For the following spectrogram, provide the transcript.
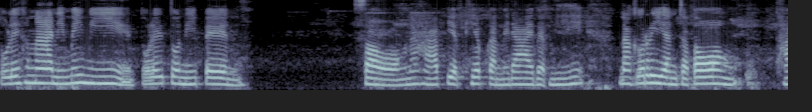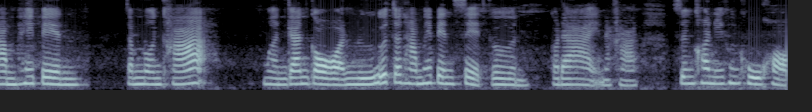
ตัวเลขข้างหน้านี้ไม่มี ตัวเลขตัวนี้เป็น 2 นะคะ เปรียบเทียบกันไม่ได้แบบนี้ นักเรียนจะต้องทำให้เป็นจำนวนคะ เหมือนกันก่อน หรือจะทำให้เป็นเศษเกินก็ได้นะคะ ซึ่งข้อนี้คุณครูขอ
